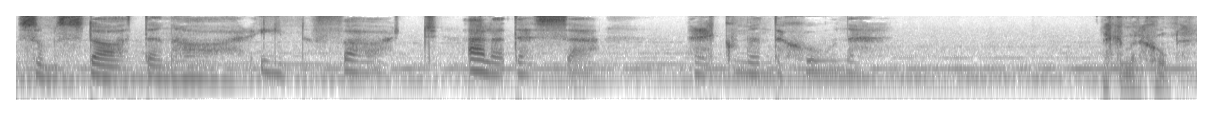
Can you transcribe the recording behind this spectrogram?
som staten har infört alla dessa rekommendationer. Rekommendationer.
